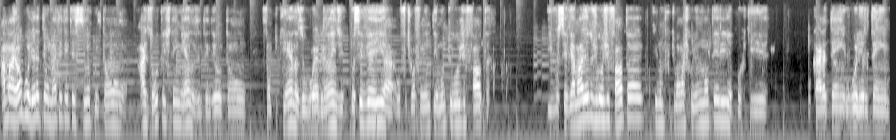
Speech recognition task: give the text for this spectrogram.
a maior goleira tem 1,85m, então as outras têm menos, entendeu? Então são pequenas, o gol é grande. Você vê aí, a, o futebol feminino tem muito gol de falta. E você vê a maioria dos gols de falta que no futebol masculino não teria, porque o cara tem, o goleiro tem,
